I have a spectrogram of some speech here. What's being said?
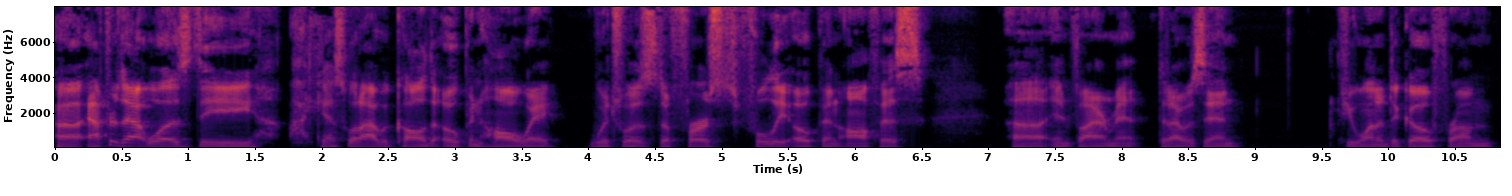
Uh, after that was the, I guess what I would call the open hallway, which was the first fully open office uh, environment that I was in. If you wanted to go from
